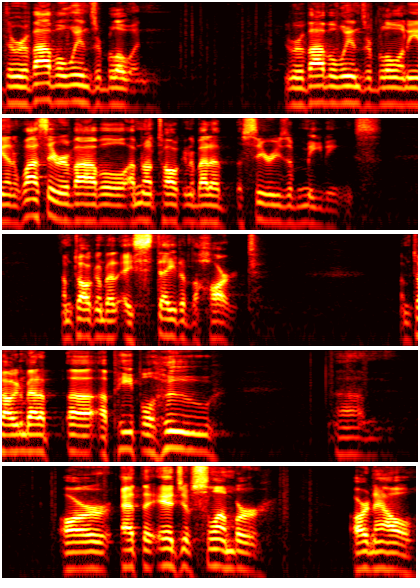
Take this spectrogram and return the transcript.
the revival winds are blowing the revival winds are blowing in. Why I say revival, I'm not talking about a, a series of meetings. I'm talking about a state of the heart. I'm talking about a, a, a people who um, are at the edge of slumber, are now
